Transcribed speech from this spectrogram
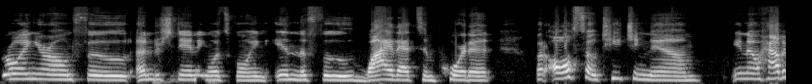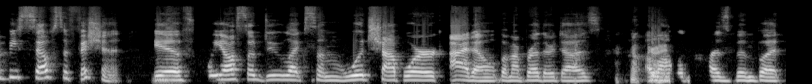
Growing your own food, understanding what's going in the food, why that's important, but also teaching them, you know, how to be self-sufficient. If we also do like some wood shop work, I don't, but my brother does okay, along with my husband. But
